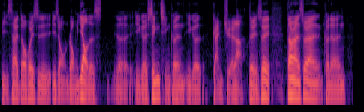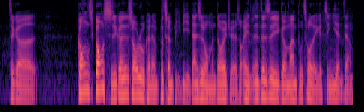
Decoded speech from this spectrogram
比赛都会是一种荣耀的。呃一个心情跟一个感觉啦，对，所以当然虽然可能这个工工时跟收入可能不成比例，但是我们都会觉得说，哎、那这是一个蛮不错的一个经验。这样，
